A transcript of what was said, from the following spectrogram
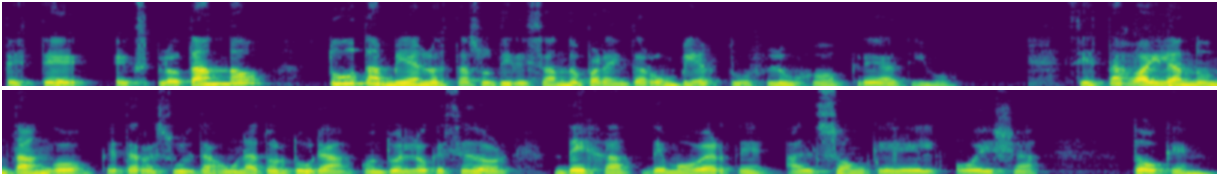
te esté explotando, tú también lo estás utilizando para interrumpir tu flujo creativo. Si estás bailando un tango que te resulta una tortura con tu enloquecedor, deja de moverte al son que él o ella toquen.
